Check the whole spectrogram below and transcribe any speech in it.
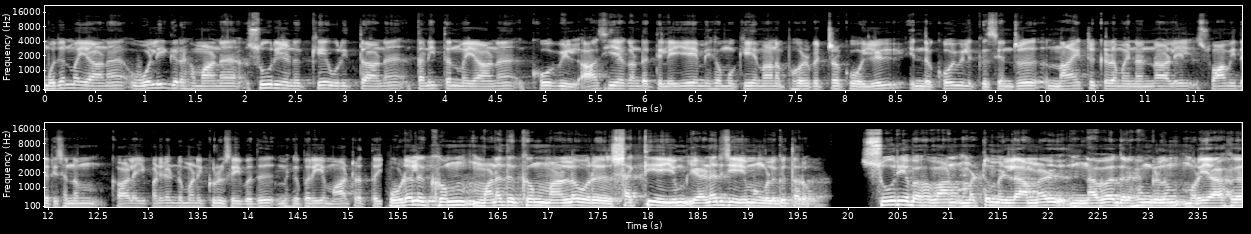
முதன்மையான ஒளி கிரகமான சூரியனுக்கே உரித்தான தனித்தன்மையான கோவில் ஆசிய கண்டத்திலேயே மிக முக்கியமான புகழ்பெற்ற கோயில். இந்த கோவிலுக்கு சென்று ஞாயிற்றுக்கிழமை நன்னாளில் சுவாமி தரிசனம் காலை பன்னிரெண்டு மணிக்குள் செய்வது மிகப்பெரிய மாற்றத்தை உடலுக்கும் மனதுக்கும் நல்ல ஒரு சக்தியையும் எனர்ஜியையும் உங்களுக்கு தரும். சூரிய பகவான் மட்டுமில்லாமல் நவ கிரகங்களும் முறையாக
